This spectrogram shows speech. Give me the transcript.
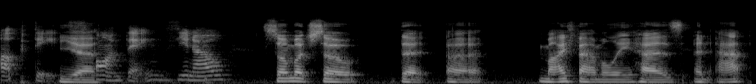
updates yeah. on things, you know? So much so that uh, my family has an app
